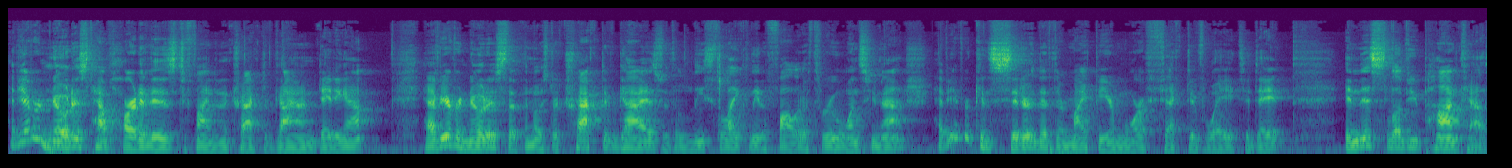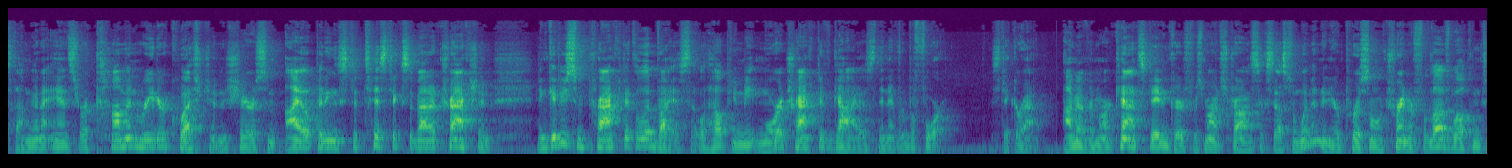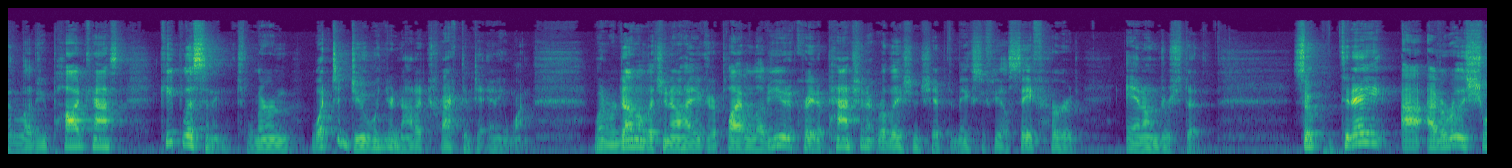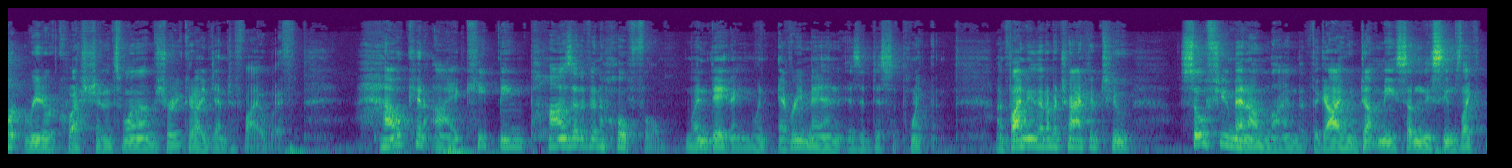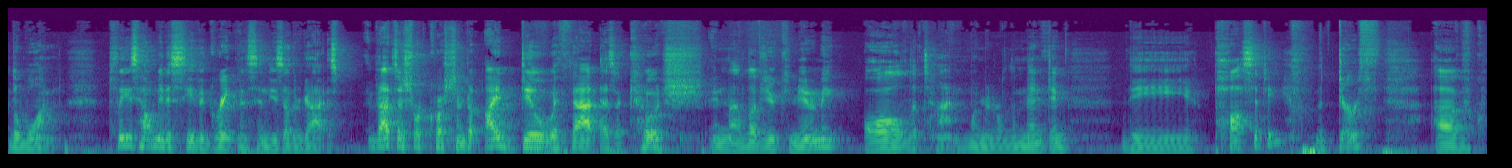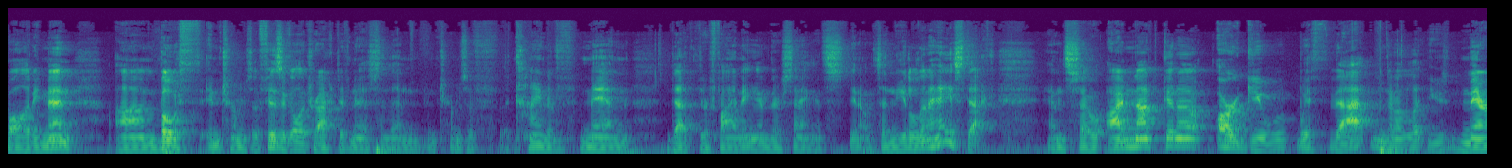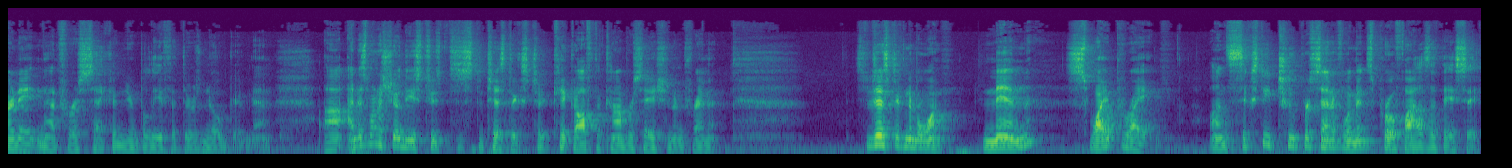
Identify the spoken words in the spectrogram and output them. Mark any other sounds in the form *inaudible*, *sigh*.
Have you ever noticed how hard it is to find an attractive guy on a dating app? Have you ever noticed that the most attractive guys are the least likely to follow through once you match? Have you ever considered that there might be a more effective way to date? In this Love U podcast, I'm going to answer a common reader question, share some eye opening statistics about attraction, and give you some practical advice that will help you meet more attractive guys than ever before. Stick around. I'm Evan Marc Katz, dating coach for smart, strong, successful women, and your personal trainer for love. Welcome to the Love U podcast. Keep listening to learn what to do when you're not attracted to anyone. When we're done, I'll let you know how you could apply to Love U to create a passionate relationship that makes you feel safe, heard, and understood. So today, uh, I have a really short reader question. It's one I'm sure you could identify with. How can I keep being positive and hopeful when dating when every man is a disappointment? I'm finding that I'm attracted to so few men online that the guy who dumped me suddenly seems like the one. Please help me to see the greatness in these other guys. That's a short question, but I deal with that as a coach in my Love U community all the time. Women are lamenting the paucity, *laughs* the dearth of quality men, um, both in terms of physical attractiveness and then in terms of the kind of man that they're finding. And they're saying it's, you know, it's a needle in a haystack. And so I'm not going to argue with that. I'm going to let you marinate in that for a second, your belief that there's no good men. Uh, I just want to show these two statistics to kick off the conversation and frame it. Statistic number one men swipe right on 62% of women's profiles that they see.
